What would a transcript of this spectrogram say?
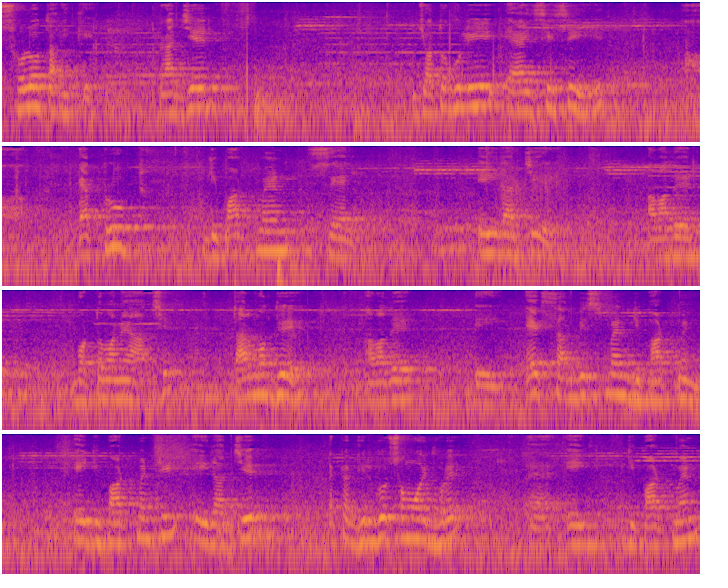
ষোলো তারিখে রাজ্যের যতগুলি এআইসিসি অ্যাপ্রুভড ডিপার্টমেন্ট সেল এই রাজ্যে আমাদের বর্তমানে আছে। তার মধ্যে আমাদের এই এক্স সার্ভিসম্যান ডিপার্টমেন্ট এই ডিপার্টমেন্টটি এই রাজ্যে একটা দীর্ঘ সময় ধরে এই ডিপার্টমেন্ট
